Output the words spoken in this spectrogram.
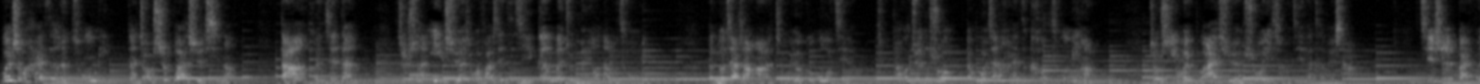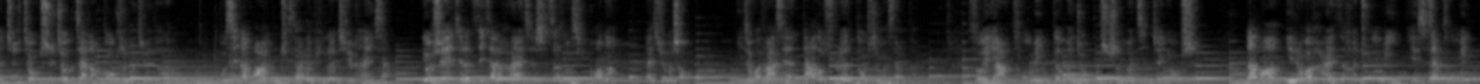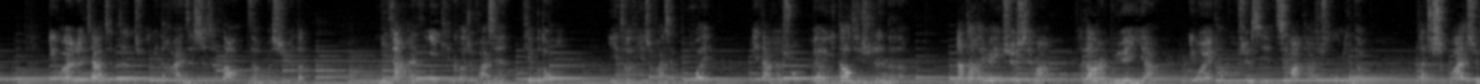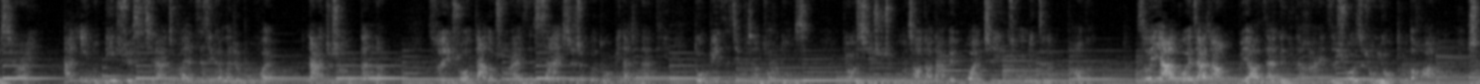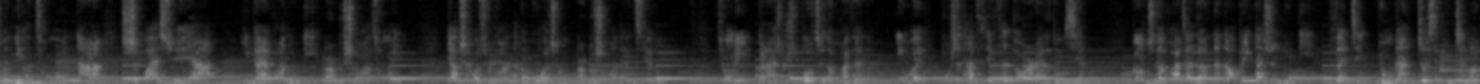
为什么孩子很聪明，但就是不爱学习呢？答案很简单，就是他一学就会发现自己根本就没有那么聪明。很多家长啊就会有个误解，他会觉得说，哎，我家的孩子可聪明了，就是因为不爱学，所以成绩才特别差。其实百分之九十九的家长都是这么觉得的。不信的话，你去咱们评论区看一下，有谁觉得自己家的孩子是这种情况呢？来举个手，你就会发现大多数人都是这么想的。所以啊，聪明根本就不是什么竞争优势。那么你认为孩子很聪明也是假聪明？因为人家真正聪明的孩子是知道怎么学的。你家孩子一听课就发现听不懂，一做题就发现不会，一打开书没有一道题是认得的，那他还愿意学习吗？他当然不愿意呀，因为他不学习，起码他是聪明的，他只是不爱学习而已。他一努力学习起来，就发现自己根本就不会，那就是很笨了。所以说，大多数孩子下意识就会躲避那些难题，躲避自己不想做的东西，尤其是从小到大被灌之以聪明这个名号的。所以啊，各位家长不要再跟你的孩子说这种有毒的话了，什么你很聪明呐，只是不爱学呀，应该夸努力而不是夸聪明。你要学会去夸那个过程，而不是夸那个结果。聪明本来就是不值得夸赞的，因为不是他自己奋斗而来的东西啊。更值得夸赞的，难道不应该是努力、奋进、勇敢这些品质吗？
